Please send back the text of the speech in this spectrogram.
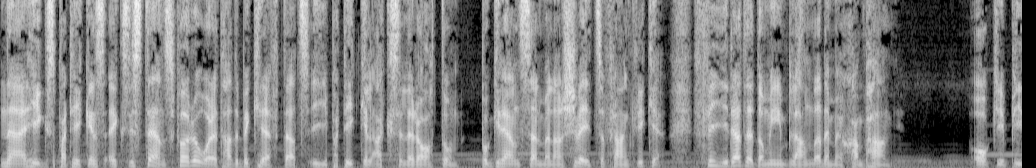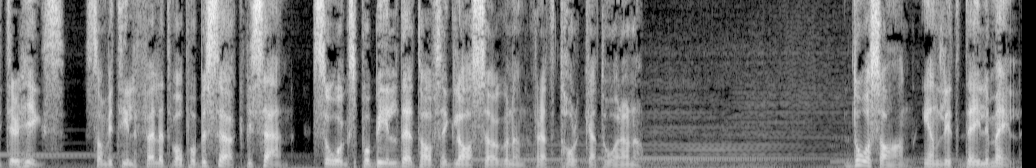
När Higgspartikelns existens förra året hade bekräftats i partikelacceleratorn på gränsen mellan Schweiz och Frankrike firade de inblandade med champagne. Och Peter Higgs, som vid tillfället var på besök vid CERN, sågs på bilder ta av sig glasögonen för att torka tårarna. Då sa han, enligt Daily Mail,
